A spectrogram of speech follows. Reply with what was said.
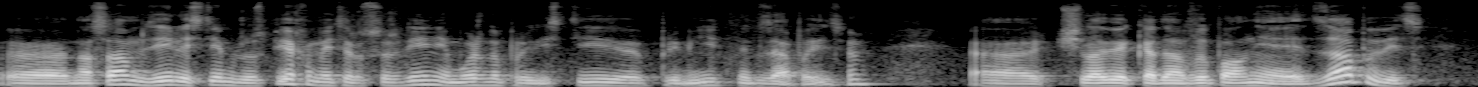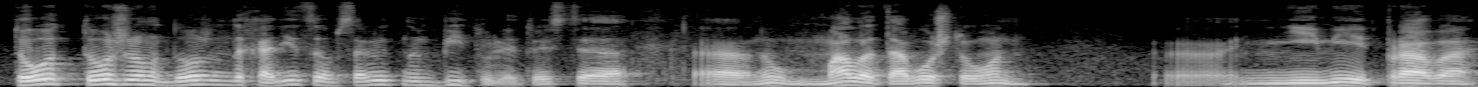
Э, на самом деле с тем же успехом эти рассуждения можно провести применительно к заповедям. Э, человек, когда выполняет заповедь, то тоже он должен находиться в абсолютном битуле. То есть, ну, мало того, что он не имеет права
